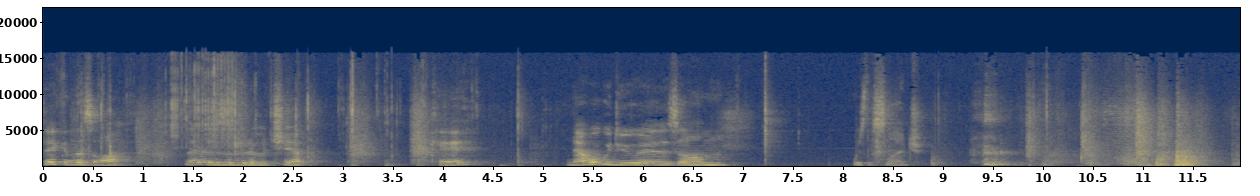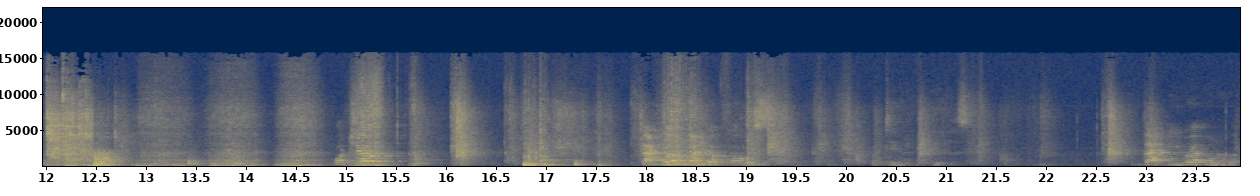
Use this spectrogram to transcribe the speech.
taking this off, there is a bit of a chip. Okay, now what we do is, um, where's the sledge? Watch out! Back up, back up, folks. David, do this. Back, you might want to like.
